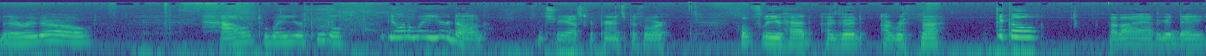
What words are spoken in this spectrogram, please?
There we go. How to weigh your poodle. If you want to weigh your dog, make sure you ask your parents before. Hopefully, you had a good arithmetical. Bye bye. Have a good day.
